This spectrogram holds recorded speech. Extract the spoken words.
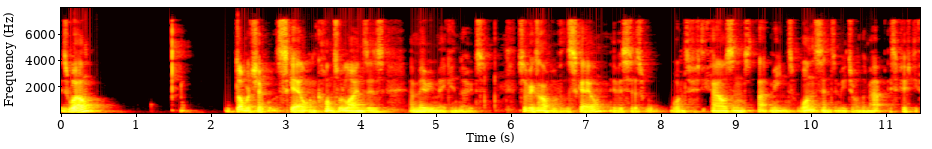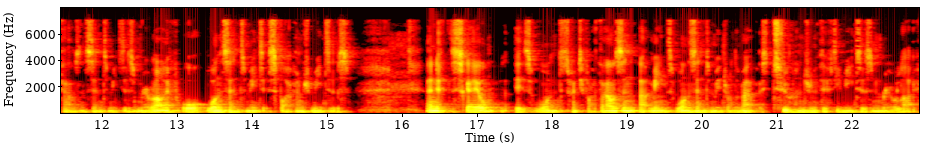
As well, double check what the scale and contour lines is and maybe make a note. So for example, for the scale, if it says 1 to 50,000, that means 1 centimetre on the map is 50,000 centimetres in real life, or 1 centimetre is 500 metres. And if the scale is 1 to 25,000, that means 1 centimetre on the map is 250 metres in real life.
